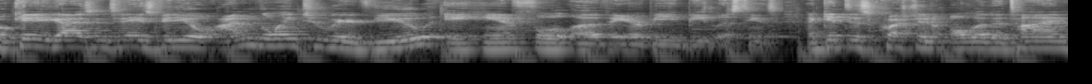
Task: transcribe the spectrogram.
Okay, you guys, in today's video, I'm going to review a handful of Airbnb listings. I get this question all of the time.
